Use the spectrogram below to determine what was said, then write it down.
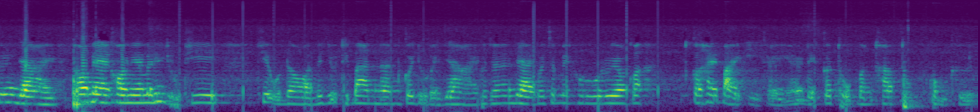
ซึ่งยายพ่อแม่เขาเนี่ยไม่ได้อยู่ที่ที่อุดรไม่อยู่ที่บ้านนั้นก็อยู่กับยาย เพราะฉะนั้นยายก็จะไม่รู้เรื่องก็ก็ให้ไปอีกอะไรเงี้ยเด็กก็ถูกบังคับถูกข่มขืน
